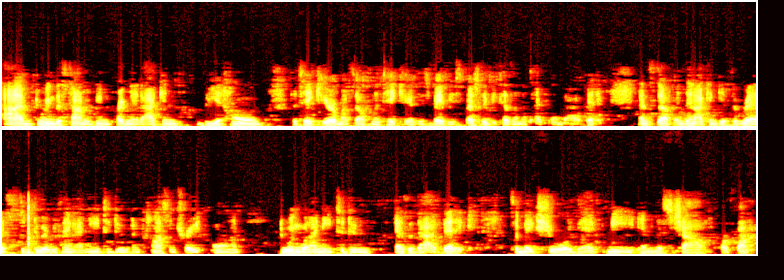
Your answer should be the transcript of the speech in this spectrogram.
I'm during this time of being pregnant, I can be at home to take care of myself and to take care of this baby, especially because I'm a type 1 diabetic and stuff. And then I can get the rest and do everything I need to do and concentrate on doing what I need to do as a diabetic to make sure that me and this child are fine.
